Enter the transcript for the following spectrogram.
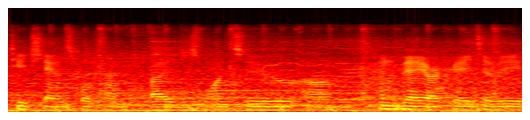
teach dance full time. I just want to um, convey our creativity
